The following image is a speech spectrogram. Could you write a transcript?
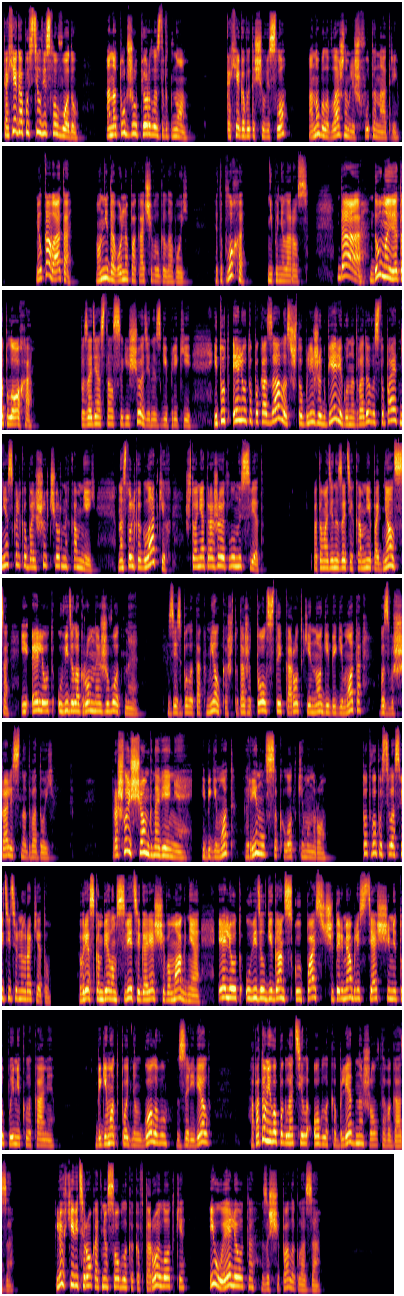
Кахега опустил весло в воду. Она тут же уперлась в дно. Кахега вытащил весло, оно было влажным лишь фута на три. «Мелковато!» Он недовольно покачивал головой. «Это плохо?» — не поняла Росс. «Да, думаю, это плохо». Позади остался еще один изгиб реки, и тут Элиоту показалось, что ближе к берегу над водой выступает несколько больших черных камней, настолько гладких, что они отражают лунный свет. Потом один из этих камней поднялся, и Элиот увидел огромное животное — Здесь было так мелко, что даже толстые короткие ноги бегемота возвышались над водой. Прошло еще мгновение, и бегемот ринулся к лодке Мунро. Тот выпустил осветительную ракету. В резком белом свете горящего магния Элиот увидел гигантскую пасть с четырьмя блестящими тупыми клыками. Бегемот поднял голову, заревел, а потом его поглотило облако бледно-желтого газа. Легкий ветерок отнес облако ко второй лодке, и у Элиота защипало глаза.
